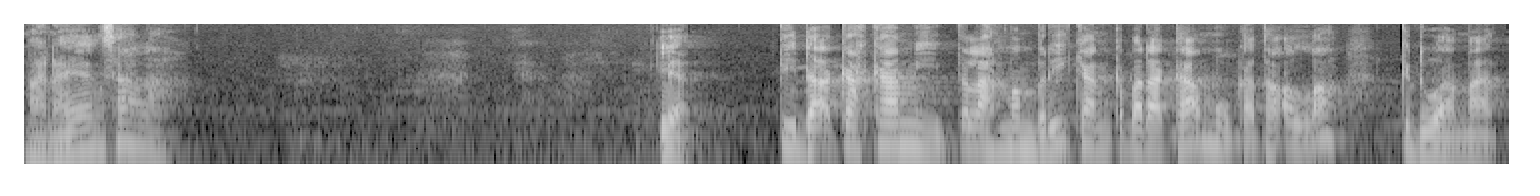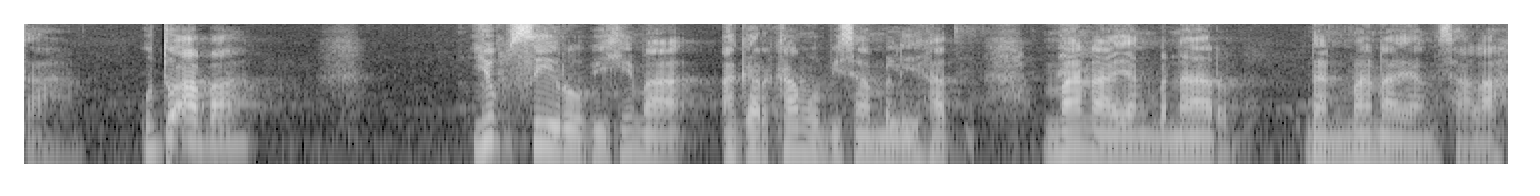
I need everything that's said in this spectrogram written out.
mana yang salah. Lihat, tidakkah kami telah memberikan kepada kamu, kata Allah, kedua mata. Untuk apa? Yubsiru bihima, agar kamu bisa melihat mana yang benar dan mana yang salah.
